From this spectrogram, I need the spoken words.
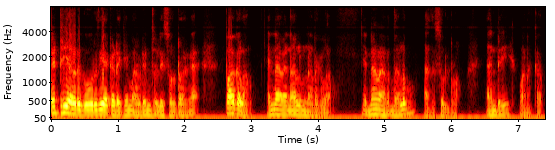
வெற்றி அவருக்கு உறுதியாக கிடைக்கும் அப்படின்னு சொல்லி சொல்கிறாங்க பார்க்கலாம். என்ன வேணாலும் நடக்கலாம். என்ன நடந்தாலும் அது சொல்கிறோம் நன்றி. வணக்கம்.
